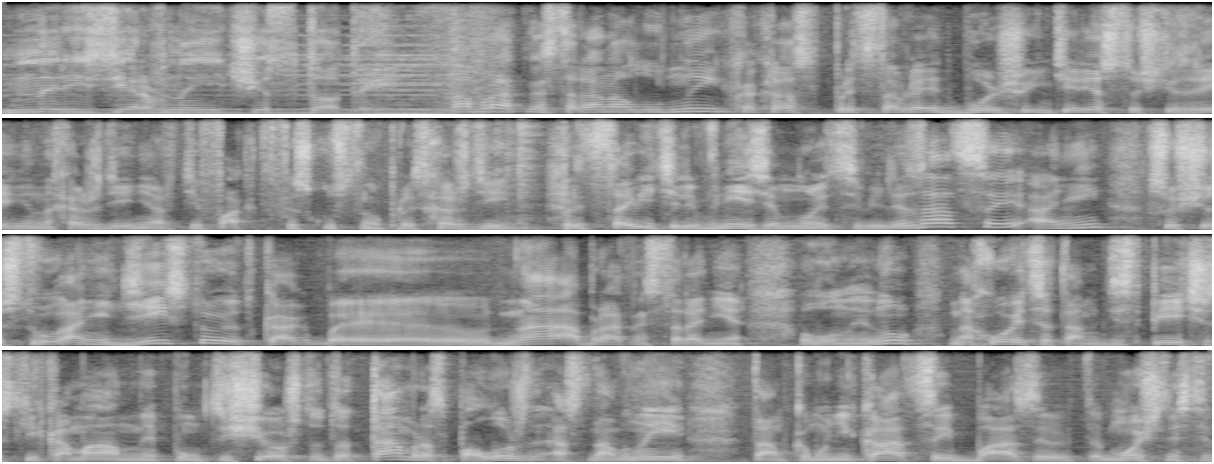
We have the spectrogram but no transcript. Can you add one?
на резервные частоты. Обратная сторона Луны как раз представляет больше интерес с точки зрения нахождения артефактов искусственного происхождения. Представители внеземной цивилизации, они существуют, они действуют как бы э, на обратной стороне Луны. Ну, находится там диспетчерский, командный пункт, еще что-то. Там расположены основные там коммуникации, базы, мощности.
